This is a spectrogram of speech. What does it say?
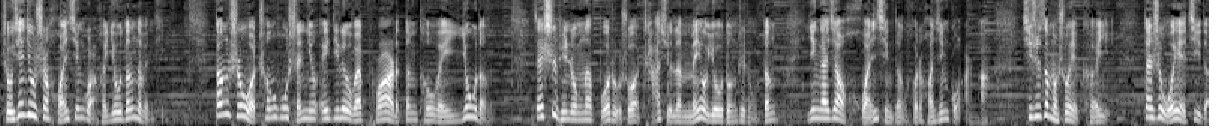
首先就是环形管和 U 灯的问题。当时我称呼神牛 AD 六百 Pro 的灯头为 U 灯，在视频中呢，博主说查询了没有 U 灯这种灯，应该叫环形灯或者环形管啊。其实这么说也可以。但是我也记得，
